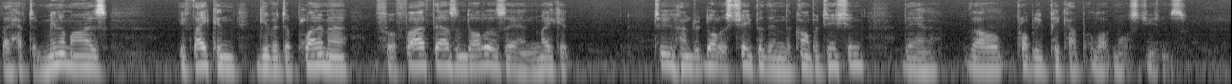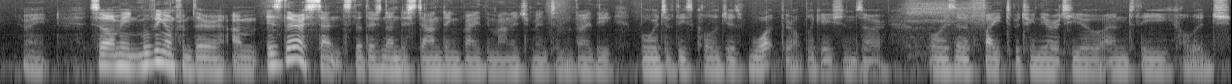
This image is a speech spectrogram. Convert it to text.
They have to minimise, if they can give a diploma for $5,000 and make it $200 cheaper than the competition, then they'll probably pick up a lot more students. Right. So, I mean, moving on from there, um, is there a sense that there's an understanding by the management and by the boards of these colleges what their obligations are? Or is it a fight between the RTO and the college?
